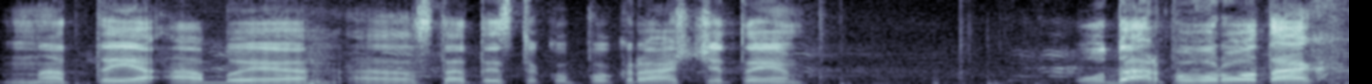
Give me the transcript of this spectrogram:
на те, аби е, статистику покращити. Удар по воротах.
